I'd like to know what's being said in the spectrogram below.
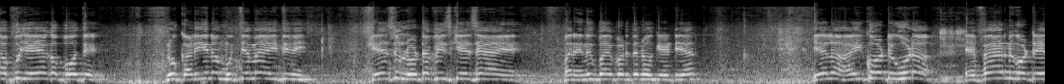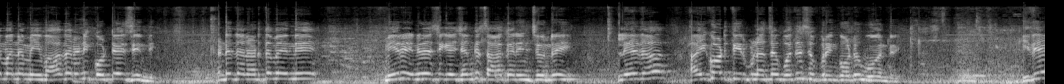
తప్పు చేయకపోతే నువ్వు కడిగిన ముత్యమే అవుతుంది కేసు లొట్ట కేసే ఆయే. మరి ఎందుకు భయపడుతున్నావు కేటీఆర్? ఇలా హైకోర్టు కూడా ఎఫ్ఐఆర్ని కొట్టేయమన్న మీ వాదనని కొట్టేసింది. అంటే దాని అర్థమైంది? మీరు ఇన్వెస్టిగేషన్కి సహకరించుండ్రి. లేదా హైకోర్టు తీర్పు నచ్చకపోతే సుప్రీంకోర్టు పోండ్రి. ఇదే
